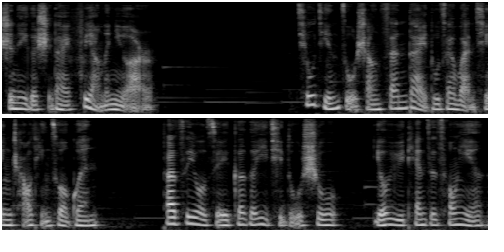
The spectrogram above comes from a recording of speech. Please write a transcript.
是那个时代富养的女儿。秋瑾祖上三代都在晚清朝廷做官，她自幼随哥哥一起读书。由于天资聪颖，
